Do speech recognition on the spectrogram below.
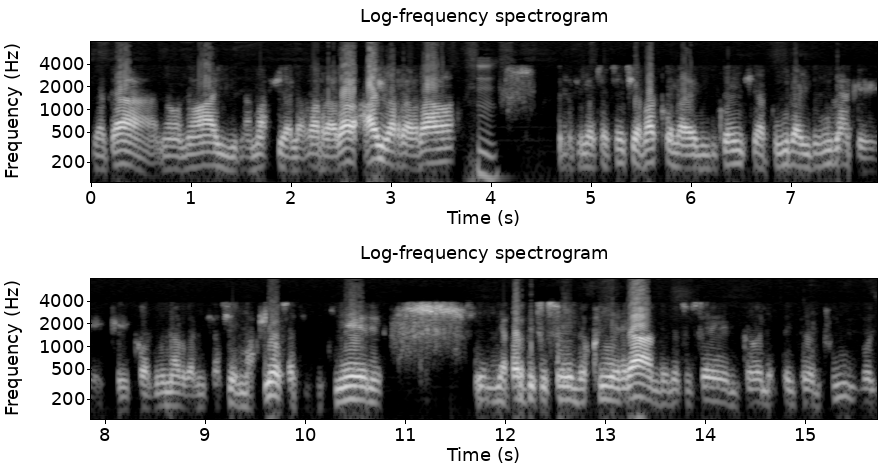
Y acá no no hay la mafia de la barra brava, hay barra brava, hmm pero que los asocia más con la delincuencia pura y dura que, con una organización mafiosa, si se quiere. Y aparte sucede en los clubes grandes, no sucede en todo el espectro del fútbol.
